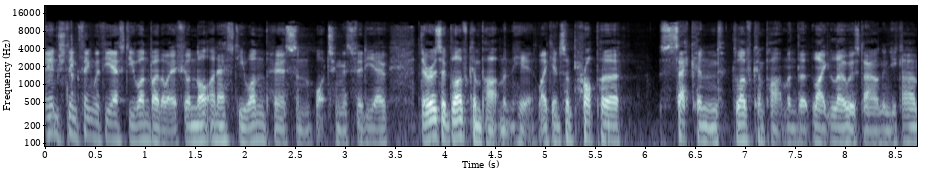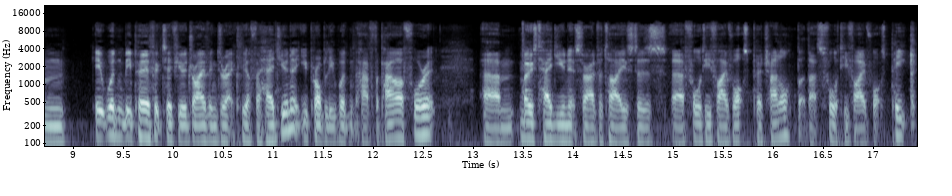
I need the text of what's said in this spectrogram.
interesting thing with the SD1, by the way. If you're not an SD1 person watching this video, there is a glove compartment here. Like, it's a proper second glove compartment that, like, lowers down and you can... Um, it wouldn't be perfect if you're driving directly off a head unit. You probably wouldn't have the power for it. Um, most head units are advertised as uh, 45 watts per channel, but that's 45 watts peak.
